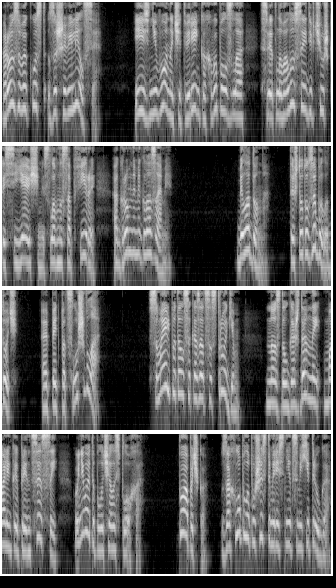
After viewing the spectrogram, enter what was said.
Розовый куст зашевелился, и из него на четвереньках выползла светловолосая девчушка с сияющими, словно сапфиры, огромными глазами. «Беладонна, ты что тут забыла, дочь? Опять подслушивала?» Самаэль пытался казаться строгим, но с долгожданной маленькой принцессой у него это получалось плохо. «Папочка!» — захлопала пушистыми ресницами хитрюга.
